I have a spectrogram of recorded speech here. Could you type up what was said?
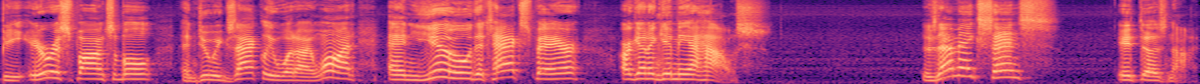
be irresponsible and do exactly what I want. And you, the taxpayer, are going to give me a house. Does that make sense? It does not.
